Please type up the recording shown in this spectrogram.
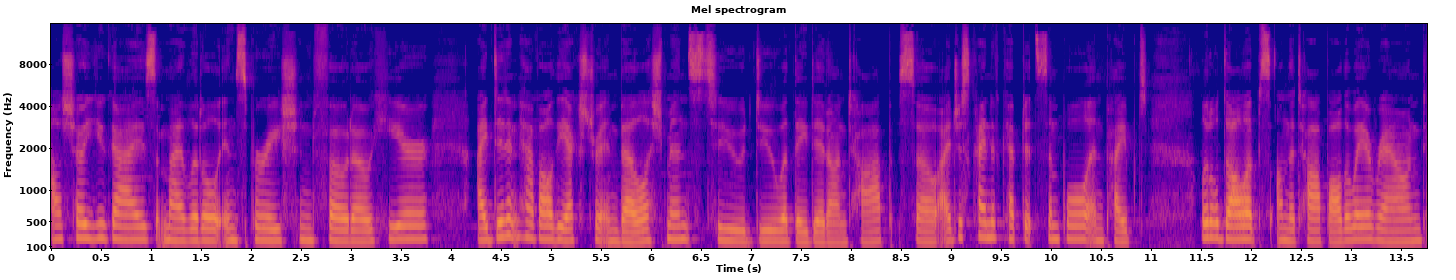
I'll show you guys my little inspiration photo here. I didn't have all the extra embellishments to do what they did on top, so I just kind of kept it simple and piped little dollops on the top all the way around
